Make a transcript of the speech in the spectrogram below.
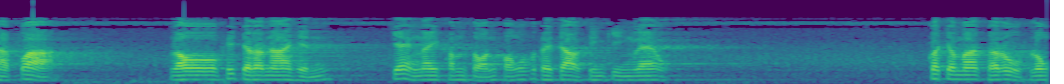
หากว่าเราพิจารณาเห็นแจ้งในคำสอนของพระพุทธเจ้าจริงๆแล้ว ก็จะมาสรุปลง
